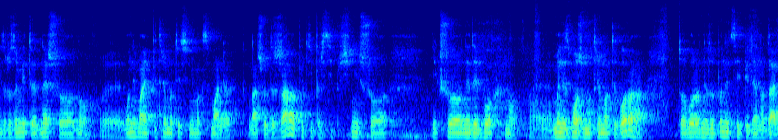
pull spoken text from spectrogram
і зрозуміти одне, що ну, е, вони мають підтримати сьогодні максимально нашу державу по тій простій причині, що якщо, не дай Бог, ну, е, ми не зможемо утримати ворога, то ворог не зупиниться і піде надалі.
